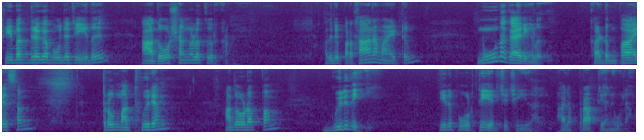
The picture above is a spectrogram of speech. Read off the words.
ശ്രീഭദ്രക പൂജ ചെയ്ത് ആ ദോഷങ്ങൾ തീർക്കണം. അതിൽ പ്രധാനമായിട്ടും മൂന്ന് കാര്യങ്ങൾ കടും പായസം ത്രിമധുരം അതോടൊപ്പം ഗുരുതി. ഇത് പൂർത്തീകരിച്ച് ചെയ്താൽ ഫലപ്രാപ്തി അനുകൂലം.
